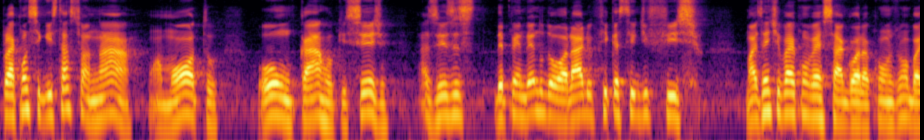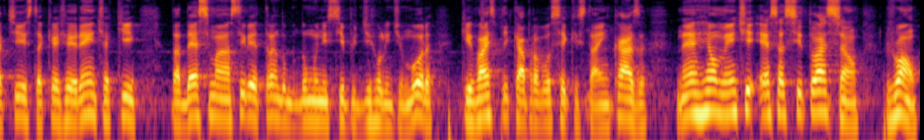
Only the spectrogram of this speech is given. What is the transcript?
para conseguir estacionar uma moto ou um carro que seja, às vezes, dependendo do horário, fica-se difícil. Mas a gente vai conversar agora com o João Batista, que é gerente aqui da décima Ciretran do, do, município de Rolim de Moura, que vai explicar para você que está em casa né, realmente essa situação. João,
